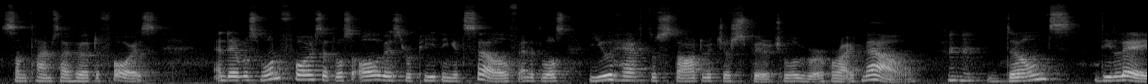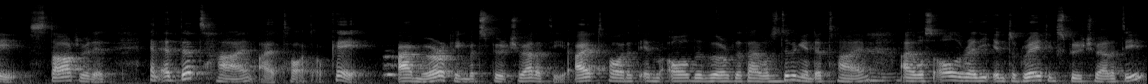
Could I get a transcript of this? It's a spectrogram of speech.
Sometimes i heard a voice. And there was one voice that was always repeating itself and it was you have to start with your spiritual work right now. Mm-hmm. don't delay. Start with it. And at that time i thought okay i'm working with spirituality. I thought that in all the work that i was doing at that time Mm. I was already integrating spirituality,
